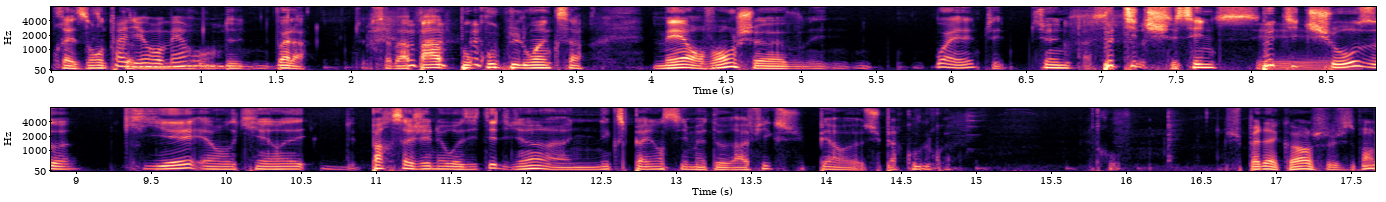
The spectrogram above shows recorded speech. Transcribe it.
représente, pas du Romero. de- voilà, ça va pas beaucoup plus loin que ça. Mais en revanche, euh, ouais, c'est- une Ah, petite, une chose qui est, euh, qui est, par sa générosité devient une expérience cinématographique super, euh, super cool quoi. Je trouve. Je suis pas d'accord. Justement,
